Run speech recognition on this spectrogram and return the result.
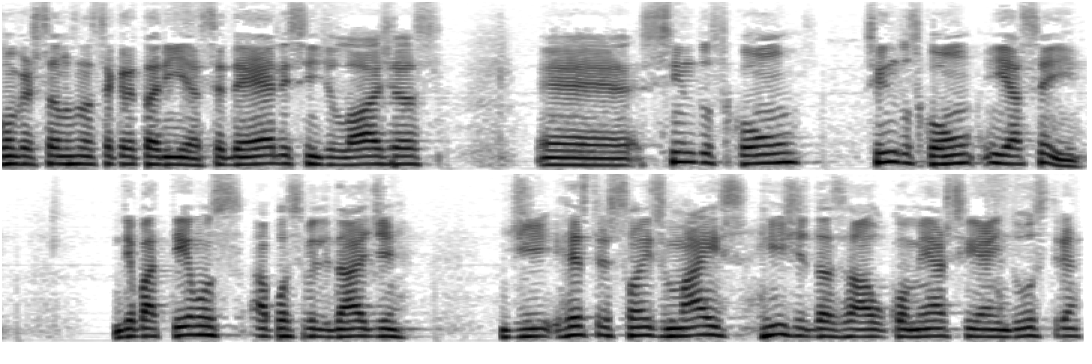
conversamos na secretaria CDL, Cindy Lojas, é, Sinduscom, Sinduscom e ACI. Debatemos a possibilidade de restrições mais rígidas ao comércio e à indústria,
